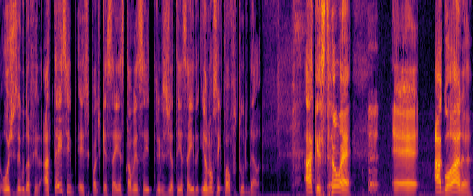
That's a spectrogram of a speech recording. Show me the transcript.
hoje, segunda-feira. Até esse, esse podcast sair, talvez essa entrevista já tenha saído e eu não sei qual é o futuro dela. A questão é, é, agora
